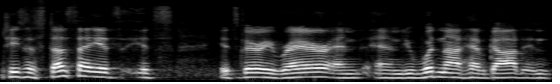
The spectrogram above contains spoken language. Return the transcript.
Jesus does say it's it's it's very rare, and and you would not have God in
